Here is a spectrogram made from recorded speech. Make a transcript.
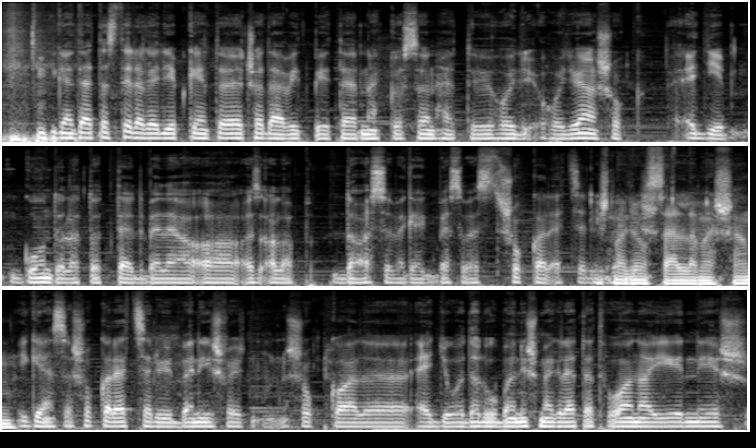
Igen, de hát ez tényleg egyébként Csadávid Péternek köszönhető, hogy, hogy olyan sok egyéb gondolatot tett bele a, az alap dalszövegekbe, szóval ezt sokkal egyszerűbben És nagyon is, szellemesen. Igen, szóval sokkal egyszerűbben is, vagy sokkal egyoldalúban is meg lehetett volna írni, és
